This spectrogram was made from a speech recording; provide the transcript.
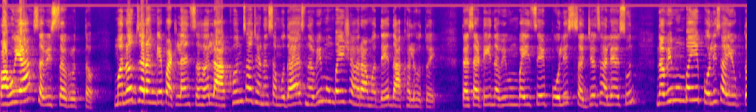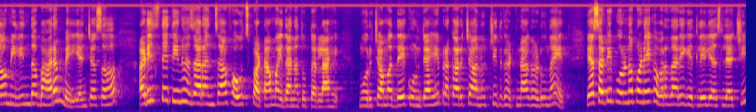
पाहूया सविस्तर वृत्त. मनोज जरांगे पाटलांसह लाखोंचा जनसमुदाय आज नवी मुंबई शहरामध्ये दाखल होतोय. त्यासाठी नवी मुंबईचे पोलीस सज्ज झाले असून नवी मुंबई पोलीस आयुक्त मिलिंद भारंबे यांच्यासह अडीच ते तीन हजारांचा फौजफाटा मैदानात उतरला आहे. मोर्चामध्ये कोणत्याही प्रकारच्या अनुचित घटना घडू नयेत यासाठी पूर्णपणे खबरदारी घेतलेली असल्याची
